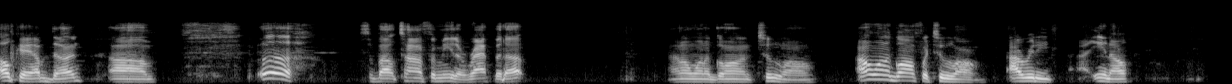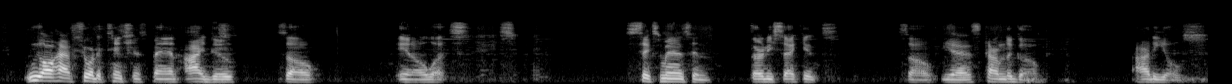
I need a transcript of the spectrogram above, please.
Okay, I'm done. Um, ugh, it's about time for me to wrap it up. I don't want to go on too long. I don't want to go on for too long. I really, you know, we all have short attention span. I do. So, you know, what's six minutes and 30 seconds. So, yeah, it's time to go. Adios.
